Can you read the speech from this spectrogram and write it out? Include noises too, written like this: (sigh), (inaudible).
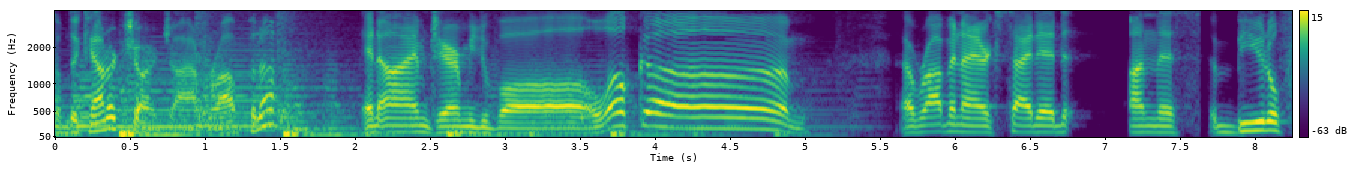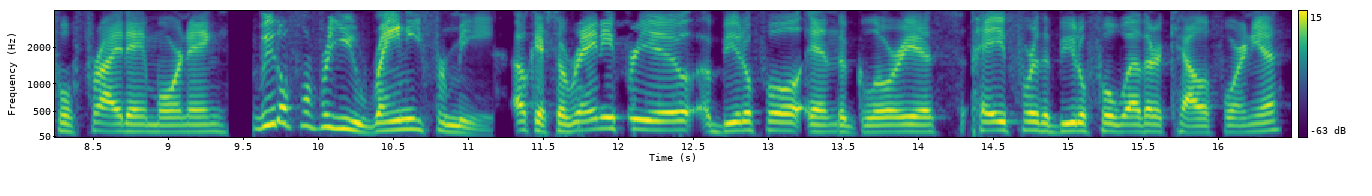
Welcome to Countercharge. I'm Rob Phaneuf. And I'm Jeremy Duvall. Welcome. Uh, Rob and I are excited on this beautiful Friday morning. Beautiful for you, rainy for me. Okay, so rainy for you, beautiful in the glorious, pay for the beautiful weather, California.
